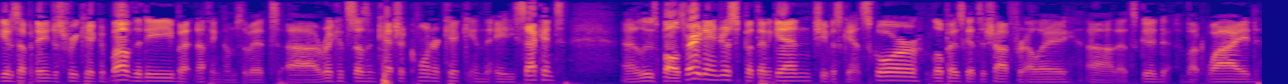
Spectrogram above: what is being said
gives up a dangerous free kick above the D, but nothing comes of it. Uh, Ricketts doesn't catch a corner kick in the 82nd. Uh, loose ball is very dangerous, but then again, Chivas can't score. Lopez gets a shot for LA. Uh, that's good, but wide.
